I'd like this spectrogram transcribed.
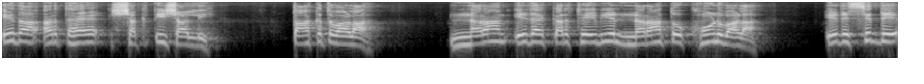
ਇਹਦਾ ਅਰਥ ਹੈ ਸ਼ਕਤੀਸ਼ਾਲੀ ਤਾਕਤ ਵਾਲਾ ਨਰਾਂ, ਇਹਦਾ ਇੱਕ ਅਰਥ ਇਹ ਵੀ ਹੈ, ਨਰਾਂ ਤੋਂ ਖੋਣ ਵਾਲਾ। ਇਹਦੇ ਸਿੱਧੇ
